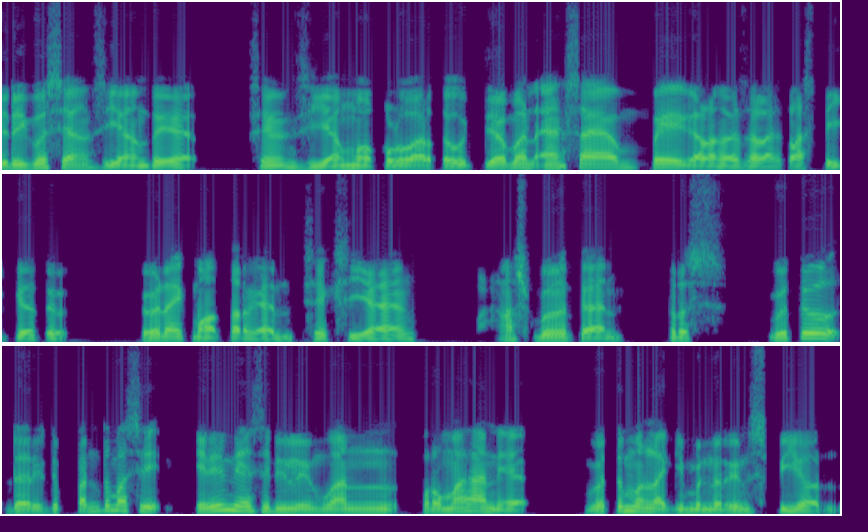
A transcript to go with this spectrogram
Jadi gue siang-siang tuh ya. Siang-siang mau keluar tuh. Zaman SMP kalau nggak salah kelas 3 tuh. Gue naik motor kan, siang-siang. Panas banget kan. Terus gue tuh dari depan tuh masih ini nih masih di lingkungan perumahan ya. Gue tuh lagi benerin spion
